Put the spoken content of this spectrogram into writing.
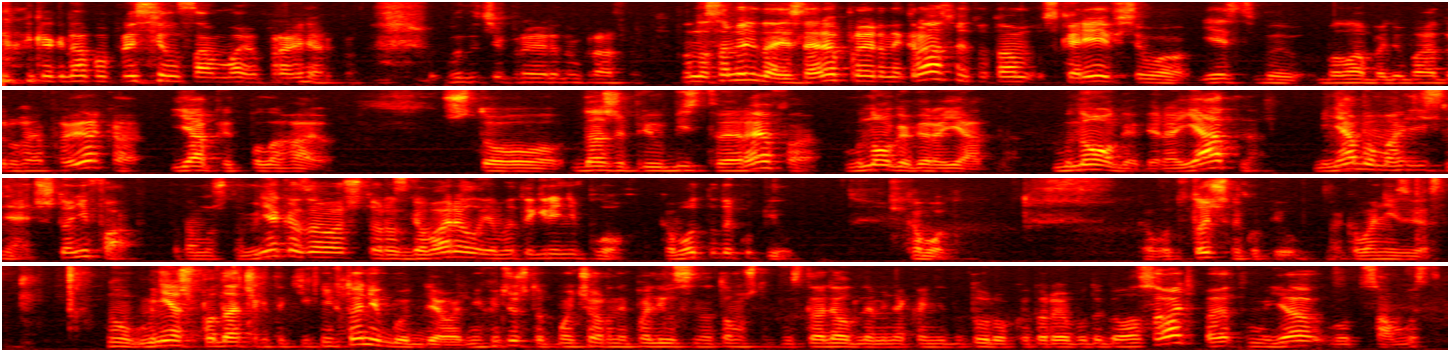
когда попросил сам мою проверку, будучи проверенным красным. Ну, на самом деле, да, если РФ проверенный красный, то там, скорее всего, если бы была бы любая другая проверка, я предполагаю, что даже при убийстве РФ много вероятно, много вероятно, меня бы могли снять, что не факт, потому что мне казалось, что разговаривал я в этой игре неплохо. Кого-то докупил. Кого-то. Кого-то точно купил, а кого неизвестно. Ну, мне же подачек таких никто не будет делать. Не хочу, чтобы мой черный полился на том, чтобы выставлял для меня кандидатуру, в которой я буду голосовать, поэтому я вот сам выставил.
